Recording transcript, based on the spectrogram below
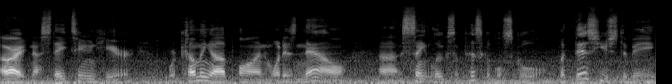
All right, now stay tuned here. We're coming up on what is now uh, St. Luke's Episcopal School, but this used to be,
